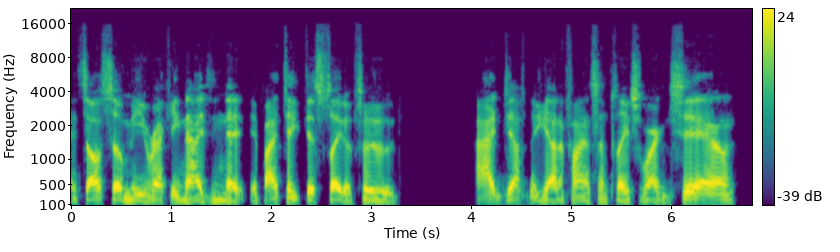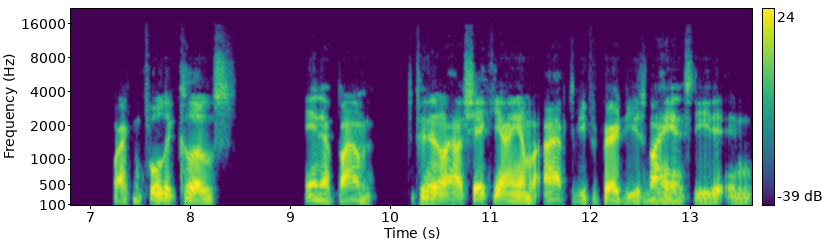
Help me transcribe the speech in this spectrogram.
it's also me recognizing that if I take this plate of food, I definitely got to find some place where I can sit down, where I can pull it close. And if I'm, depending on how shaky I am, I have to be prepared to use my hands to eat it. And,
